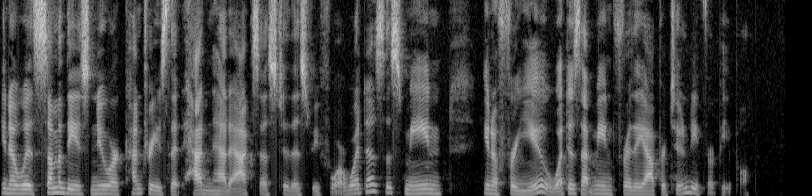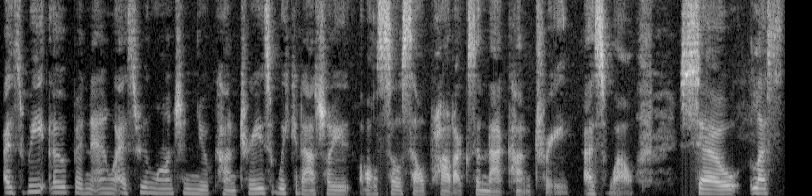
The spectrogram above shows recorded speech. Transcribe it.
You know, with some of these newer countries that hadn't had access to this before, what does this mean? You know, for you, what does that mean for the opportunity for people? as we open and as we launch in new countries, we can actually also sell products in that country as well. So let's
